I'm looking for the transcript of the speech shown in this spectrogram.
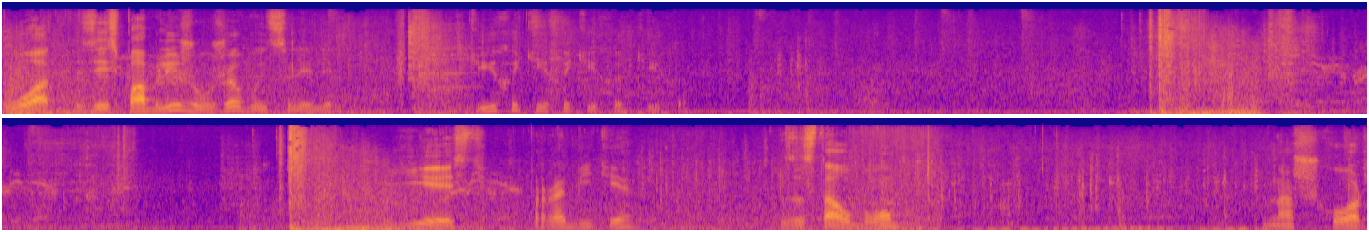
Вот, здесь поближе уже выцелили. Тихо, тихо, тихо, тихо. Есть пробитие. За столбом. Наш хорн.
